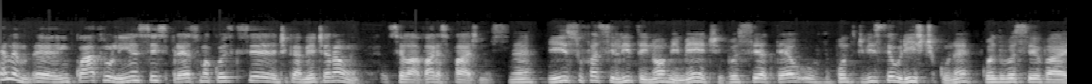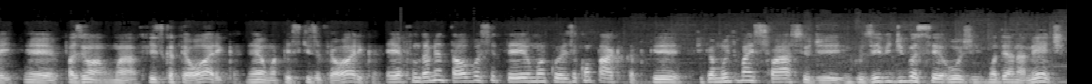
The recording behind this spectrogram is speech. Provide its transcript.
Ela é, é, em quatro linhas você expressa uma coisa que você, antigamente era um, sei lá, várias páginas, né? E isso facilita enormemente você até o, do ponto de vista heurístico, né? Quando você vai é, fazer uma, uma física teórica, né? Uma pesquisa teórica, é fundamental você ter uma coisa compacta, porque fica muito mais fácil de, inclusive, de você hoje modernamente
